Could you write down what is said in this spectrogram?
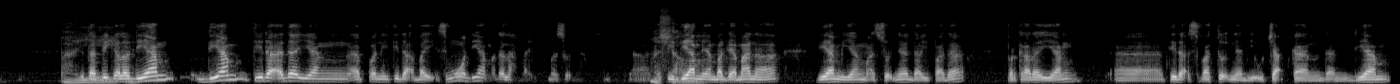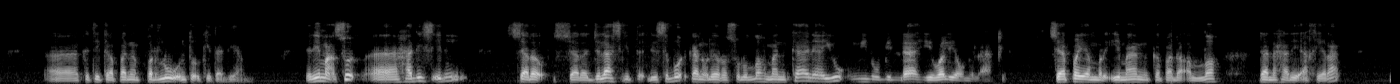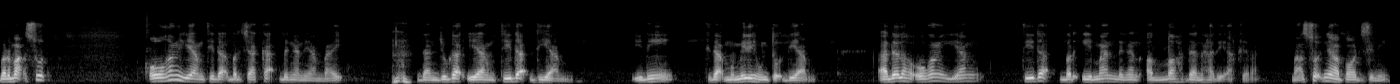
Baik. Tetapi kalau diam, diam tidak ada yang apa ni tidak baik. Semua diam adalah baik maksudnya. Nah, tapi diam yang bagaimana? Diam yang maksudnya daripada perkara yang uh, tidak sepatutnya diucapkan dan diam Uh, ketika pada perlu untuk kita diam. Jadi maksud uh, hadis ini secara secara jelas kita disebutkan oleh Rasulullah man kana yu'minu billahi wal yawmil akhir. Siapa yang beriman kepada Allah dan hari akhirat bermaksud orang yang tidak bercakap dengan yang baik dan juga yang tidak diam. Ini tidak memilih untuk diam adalah orang yang tidak beriman dengan Allah dan hari akhirat. Maksudnya apa di sini?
